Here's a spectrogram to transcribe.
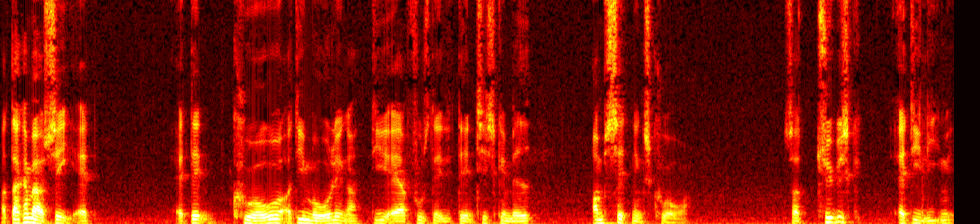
Og der kan man jo se, at, at den kurve og de målinger, de er fuldstændig identiske med omsætningskurver. Så typisk er de lige,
